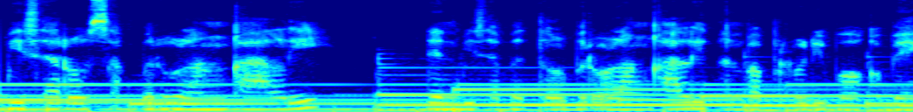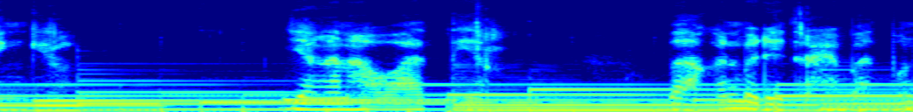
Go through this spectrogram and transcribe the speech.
bisa rusak berulang kali dan bisa betul berulang kali tanpa perlu dibawa ke bengkel. Jangan khawatir, bahkan badai terhebat pun.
